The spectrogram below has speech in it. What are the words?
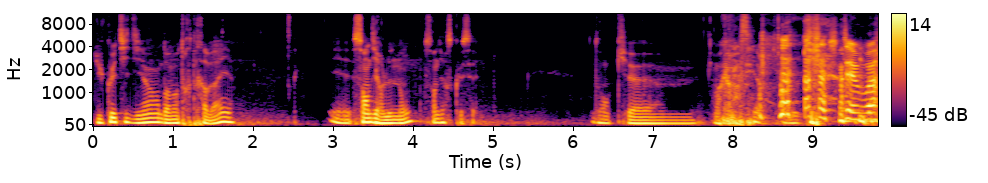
du quotidien dans notre travail, et sans dire le nom, sans dire ce que c'est. Donc, euh, on va commencer avec Je te vois.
